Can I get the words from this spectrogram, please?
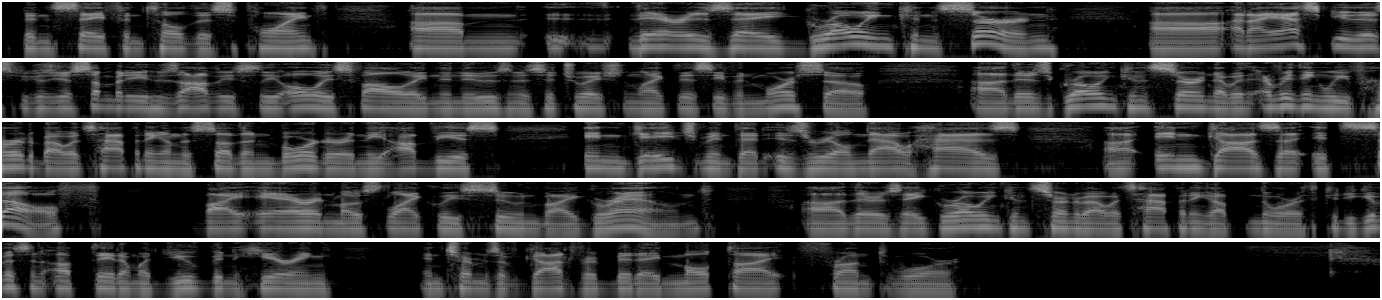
been safe until this point. Um, there is a growing concern Uh, and I ask you this because you're somebody who's obviously always following the news in a situation like this, even more so. Uh, there's growing concern that with everything we've heard about what's happening on the southern border and the obvious engagement that Israel now has uh, in Gaza itself by air and most likely soon by ground, uh, there's a growing concern about what's happening up north. Could you give us an update on what you've been hearing in terms of, God forbid, a multi front war?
